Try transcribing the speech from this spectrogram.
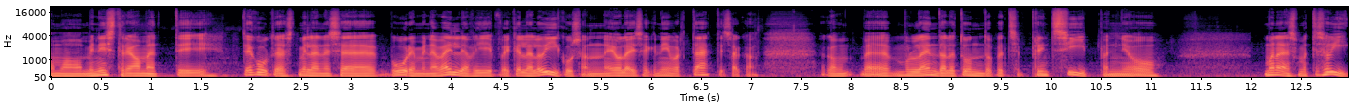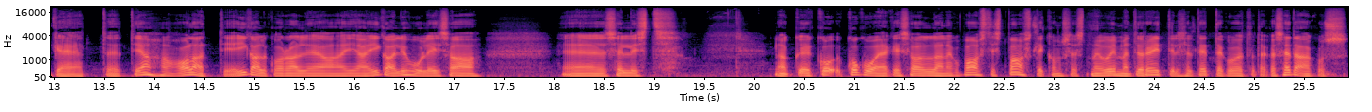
oma ministriameti tegude eest, milleni see uurimine välja viib või kellel õigus on, ei ole isegi niivõrd tähtis, aga aga mulle endale tundub, et see printsiip on ju mõnes mõttes õige, et, et jah, alati ja igal korral ja, ja igal juhul ei saa sellist no kogu aeg ei saa olla nagu paavstist paavstlikum, sest me võime teoreetiliselt ette kujutada ka seda, kus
